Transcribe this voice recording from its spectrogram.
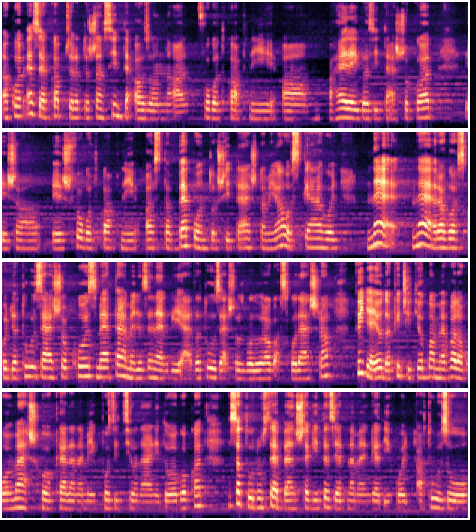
akkor ezzel kapcsolatosan szinte azonnal fogod kapni a, a helyreigazításokat, és, a, és fogod kapni azt a bepontosítást, ami ahhoz kell, hogy ne, ne ragaszkodj a túlzásokhoz, mert elmegy az energiád a túlzáshoz való ragaszkodásra. Figyelj oda kicsit jobban, mert valahol máshol kellene még pozícionálni dolgokat. A Saturnus ebben segít, ezért nem engedi, hogy a túlzó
